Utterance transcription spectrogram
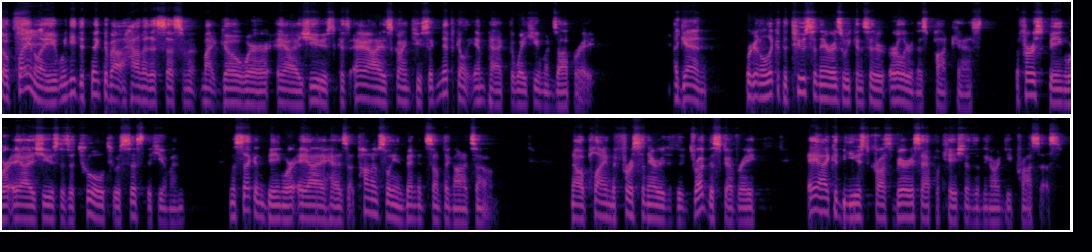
So plainly, we need to think about how that assessment might go where AI is used, because AI is going to significantly impact the way humans operate. Again, we're going to look at the two scenarios we considered earlier in this podcast. The first being where AI is used as a tool to assist the human, and the second being where AI has autonomously invented something on its own. Now, applying the first scenario to drug discovery, AI could be used across various applications in the R&D process.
